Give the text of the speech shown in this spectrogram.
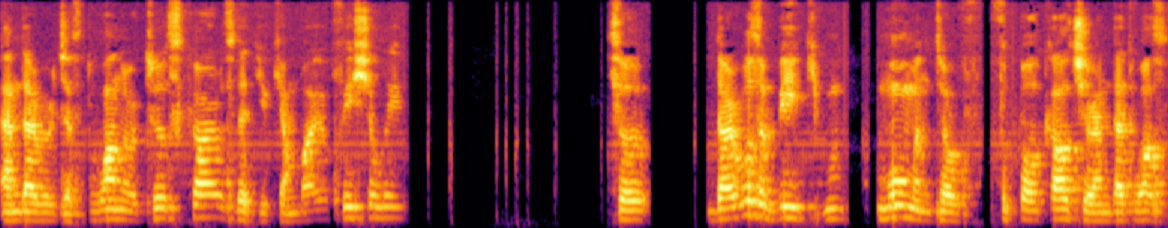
and there were just one or two scarves that you can buy officially so there was a big m- movement of football culture and that was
